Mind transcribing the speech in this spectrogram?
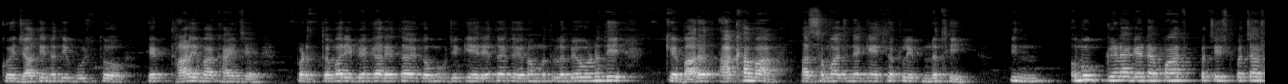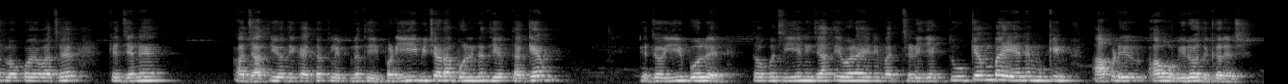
કોઈ જાતિ નથી પૂછતો, એક થાળીમાં ખાય છે. પણ તમારી ભેગા રહેતા હોય કે અમુક જગ્યાએ રહેતા હોય તો એનો મતલબ એવો નથી કે ભારત આખામાં આ સમાજને ક્યાંય તકલીફ નથી. અમુક ગણા ગેટા પાંચ, પચીસ, પચાસ લોકો એવા છે કે જેને આ જાતિઓથી કાંઈ તકલીફ નથી. પણ એ બિચારા બોલી નથી શકતા. કેમ? કે જો એ બોલે, તો પછી એની જાતિવાળા એની માં ચડી જાય. તું કેમ ભાઈ એને મૂકીને આપણે આવો વિરોધ કરે છે?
